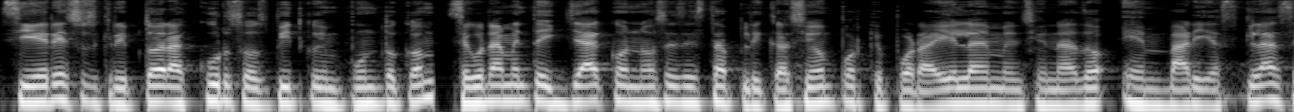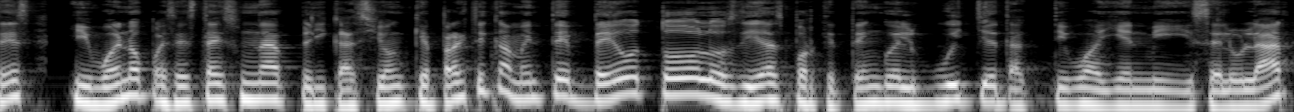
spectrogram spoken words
Si eres suscriptor a cursosbitcoin.com, seguramente ya conoces esta aplicación porque por ahí la he mencionado en varias clases. Y bueno, pues esta es una aplicación que prácticamente veo todos los días porque tengo el widget activo ahí en mi celular.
